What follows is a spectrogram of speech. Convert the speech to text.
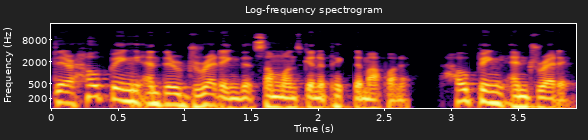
they're hoping and they're dreading that someone's going to pick them up on it, hoping and dreading.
